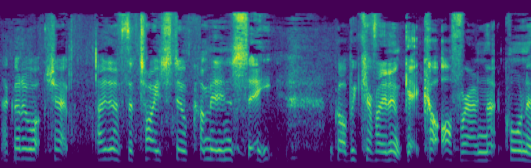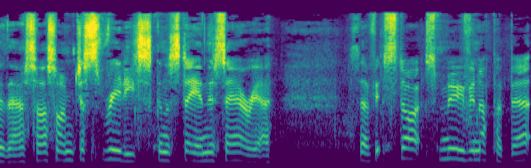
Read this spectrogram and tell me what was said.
I've got to watch out. I don't know if the tide's still coming in, see. I've got to be careful I don't get cut off around that corner there. So that's why I'm just really just going to stay in this area. So if it starts moving up a bit,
